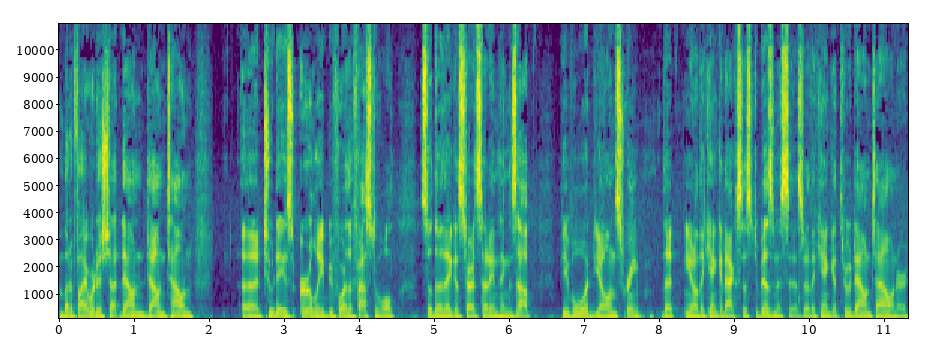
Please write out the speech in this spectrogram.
But if I were to shut down downtown uh, two days early before the festival so that they could start setting things up, people would yell and scream that you know they can't get access to businesses or they can't get through downtown or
